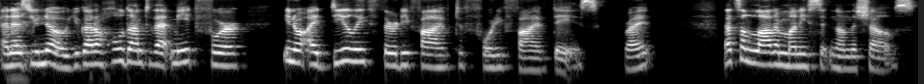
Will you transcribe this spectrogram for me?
And as you know, you got to hold on to that meat for, you know, ideally 35 to 45 days, right? That's a lot of money sitting on the shelves.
